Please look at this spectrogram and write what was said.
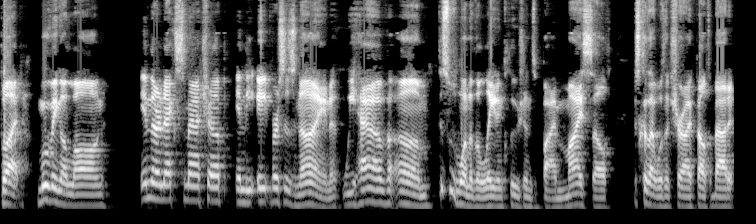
But moving along, in their next matchup, in the 8 versus 9, we have, um, this was one of the late inclusions by myself, just because I wasn't sure I felt about it.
